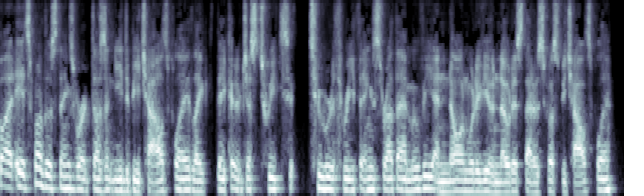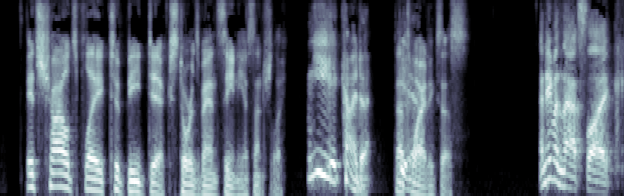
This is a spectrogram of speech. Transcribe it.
But it's one of those things where it doesn't need to be child's play. Like they could have just tweaked two or three things throughout that movie, and no one would have even noticed that it was supposed to be child's play. It's child's play to be dicks towards Mancini, essentially. Yeah, kinda. That's Yeah. why it exists. And even that's like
